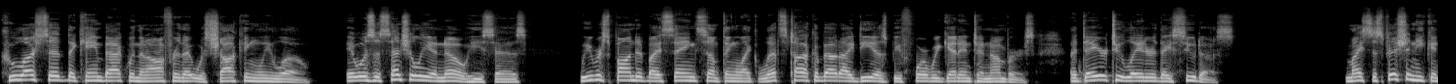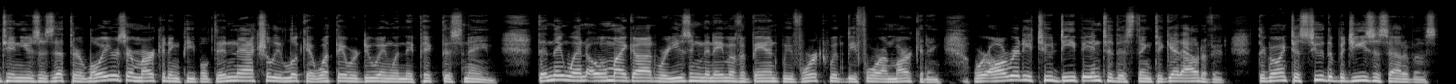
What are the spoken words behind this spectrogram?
Kulash said they came back with an offer that was shockingly low. It was essentially a no, he says. We responded by saying something like, let's talk about ideas before we get into numbers. A day or two later, they sued us. My suspicion, he continues, is that their lawyers or marketing people didn't actually look at what they were doing when they picked this name. Then they went, oh my god, we're using the name of a band we've worked with before on marketing. We're already too deep into this thing to get out of it. They're going to sue the bejesus out of us.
